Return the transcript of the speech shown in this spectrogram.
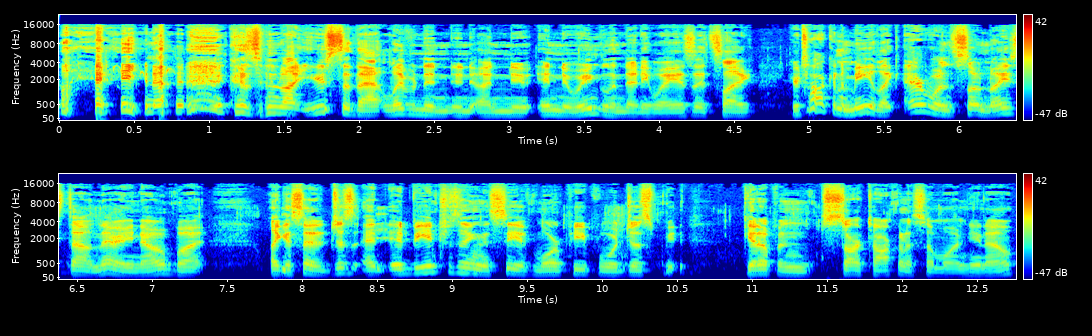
like you know, because I'm not used to that living in in, in New England. Anyways, it's like you're talking to me. Like everyone's so nice down there, you know. But like I said, it just it'd be interesting to see if more people would just be, get up and start talking to someone, you know.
